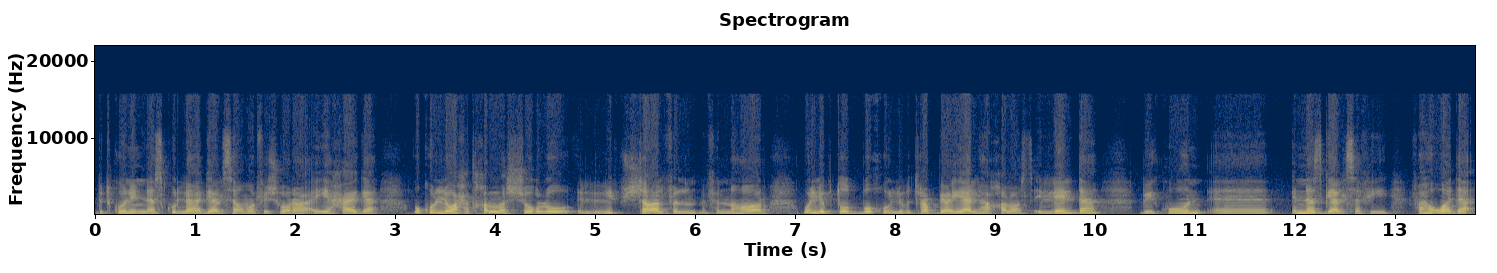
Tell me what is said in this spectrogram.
بتكون الناس كلها جالسة وما فيش وراها أي حاجة وكل واحد خلص شغله اللي بيشتغل في, في النهار واللي بتطبخ واللي بتربي عيالها خلاص. الليل ده بيكون آه الناس جالسة فيه. فهو ده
